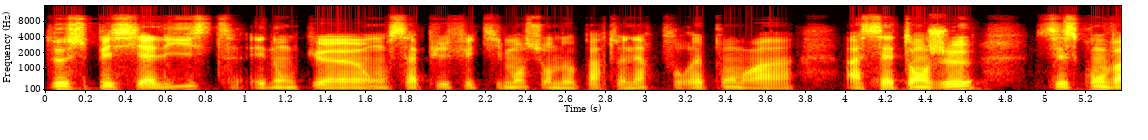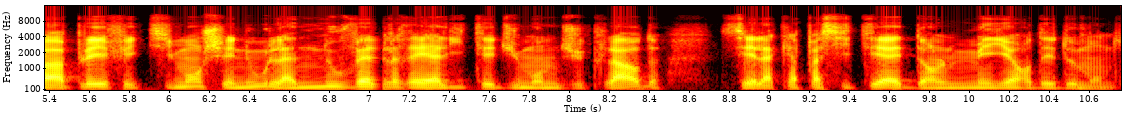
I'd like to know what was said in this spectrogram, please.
de spécialistes. Et donc, on s'appuie effectivement sur nos partenaires pour répondre à, cet enjeu. C'est ce qu'on va appeler effectivement chez nous la nouvelle réalité du monde du cloud. C'est la capacité à être dans le meilleur des deux mondes.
